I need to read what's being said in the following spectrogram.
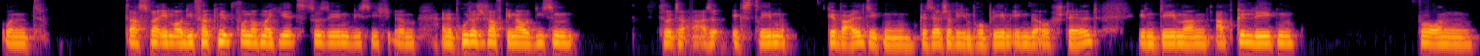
Und das war eben auch die Verknüpfung nochmal hier jetzt zu sehen, wie sich ähm, eine Bruderschaft genau diesem also extrem gewaltigen gesellschaftlichen Problem irgendwie auch stellt, indem man abgelegen von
